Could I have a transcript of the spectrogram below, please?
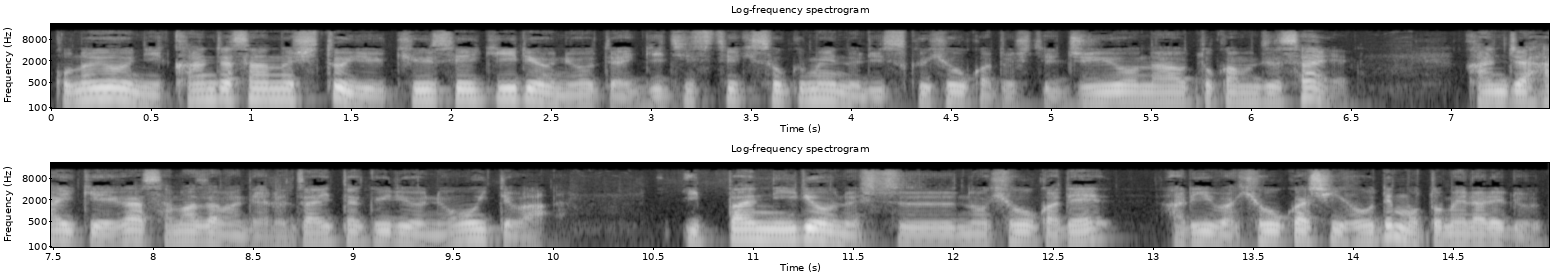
このように患者さんの死という急性期医療においては技術的側面のリスク評価として重要なアウトカムでさえ、患者背景が様々である在宅医療においては、一般に医療の質の評価で、あるいは評価指標で求められる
